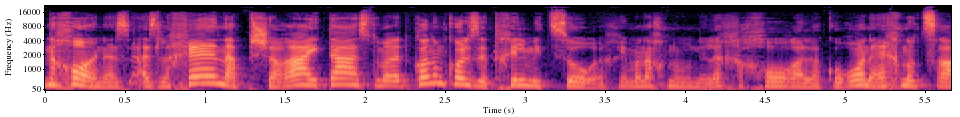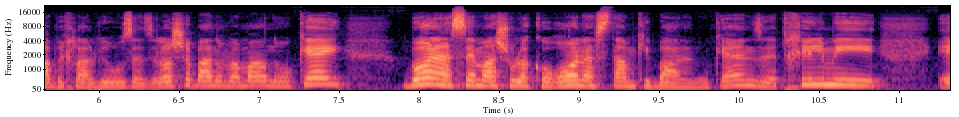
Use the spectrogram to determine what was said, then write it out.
נכון, אז, אז לכן הפשרה הייתה, זאת אומרת, קודם כל זה התחיל מצורך. אם אנחנו נלך אחורה לקורונה, איך נוצרה בכלל וירוסייט? זה לא שבאנו ואמרנו, אוקיי, בואו נעשה משהו לקורונה, סתם כי בא לנו, כן? זה התחיל מ, אה,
